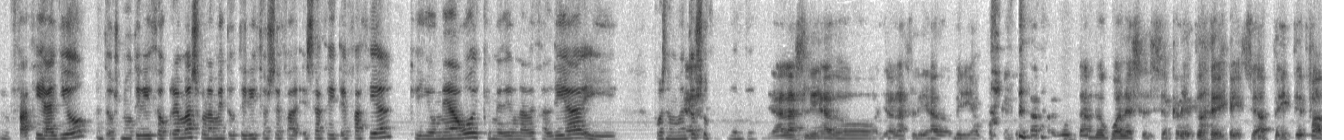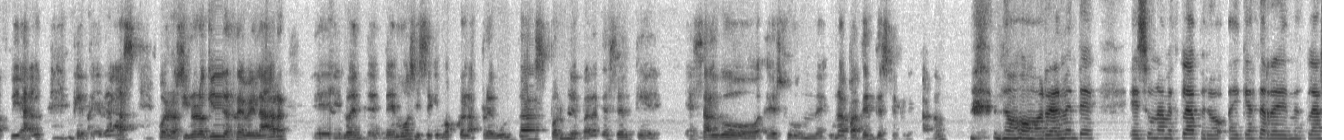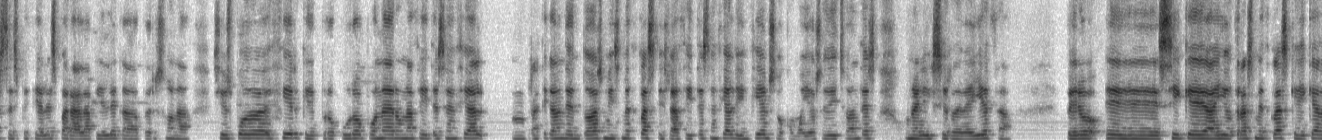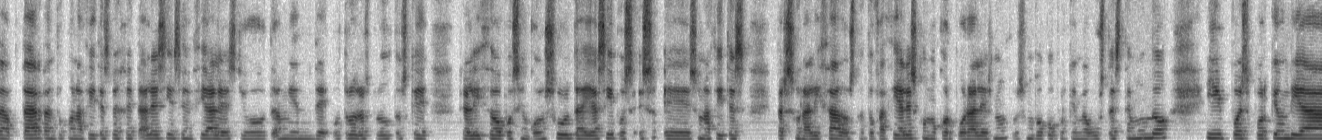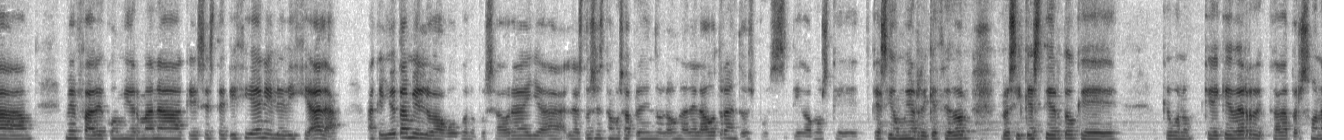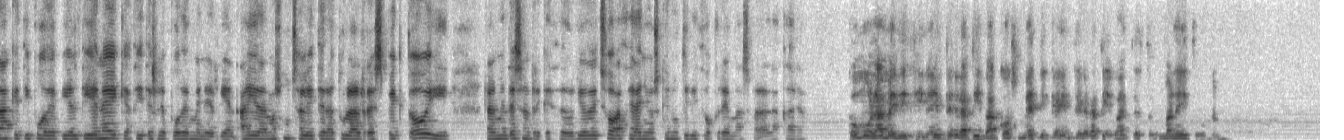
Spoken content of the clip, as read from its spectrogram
facial yo, entonces no utilizo crema, solamente utilizo ese, aceite facial que yo me hago y que me dé una vez al día y pues de momento es suficiente. Ya la has liado, ya la has liado, Miriam, porque te estás preguntando cuál es el secreto de ese aceite facial que te das. Bueno, si no lo quieres revelar, eh, lo entendemos y seguimos con las preguntas porque parece ser que es algo, es una patente secreta, ¿no? No, realmente es una mezcla, pero hay que hacer mezclas especiales para la piel de cada persona. Si os puedo decir que procuro poner un aceite esencial mm, prácticamente en todas mis mezclas, que es el aceite esencial de incienso, como ya os he dicho antes, un elixir de belleza pero eh, sí que hay otras mezclas que hay que adaptar tanto con aceites vegetales y esenciales. Yo también, de, otro de los productos que realizo pues, en consulta y así, pues eh, son aceites personalizados, tanto faciales como corporales, ¿no? Pues un poco porque me gusta este mundo y pues porque un día me enfadé con mi hermana que es esteticien y le dije, ala, a que yo también lo hago. Bueno, pues ahora ya las dos estamos aprendiendo la una de la otra, entonces pues digamos que, que ha sido muy enriquecedor, pero sí que es cierto que que bueno, que hay que ver cada persona qué tipo de piel tiene y qué aceites le pueden venir bien. Hay además mucha literatura al respecto y realmente es enriquecedor. Yo de hecho hace años que no utilizo cremas para la cara. Como la medicina integrativa, cosmética integrativa, entre tu hermana y tú, ¿no?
